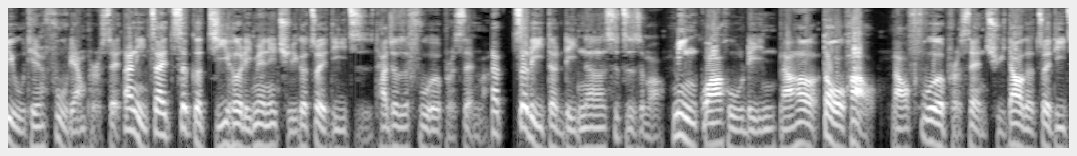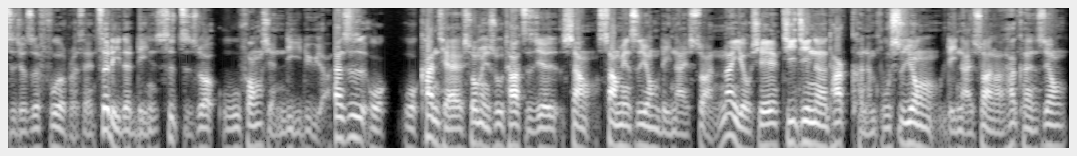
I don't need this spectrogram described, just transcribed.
第五天负两 percent，那你在这个集合里面，你取一个最低值，它就是负二 percent 嘛。那这里的零呢，是指什么？命刮胡零，然后逗号，然后负二 percent 取到的最低值就是负二 percent。这里的零是指说无风险利率啊。但是我我看起来说明书它直接上上面是用零来算，那有些基金呢，它可能不是用零来算啊，它可能是用。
